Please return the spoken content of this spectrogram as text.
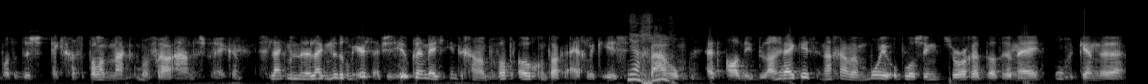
wat het dus extra spannend maakt om een vrouw aan te spreken. Dus het lijkt me, het lijkt me nuttig om eerst even een heel klein beetje in te gaan op wat oogcontact eigenlijk is. Ja, en waarom het al niet belangrijk is. En dan gaan we een mooie oplossing zorgen dat René ongekende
